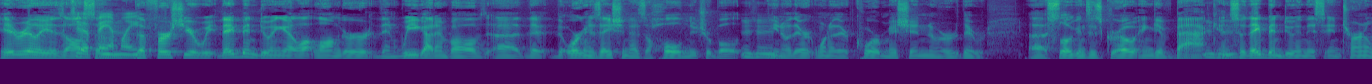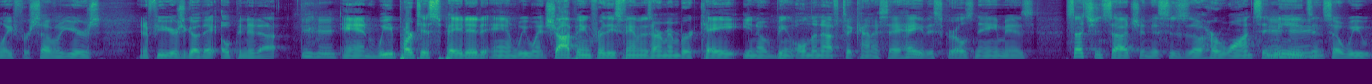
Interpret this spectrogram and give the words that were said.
It really is awesome. family. The first year we they've been doing it a lot longer than we got involved. Uh, the the organization as a whole, Nutrabolt, Mm-hmm. you know, their one of their core mission or their uh, slogans is grow and give back, Mm-hmm. and so they've been doing this internally for several years. And a few years ago, they opened it up. Mm-hmm. And we participated and we went shopping for these families. I remember Kate, you know, being old enough to kind of say, "Hey, this girl's name is such and such, and this is uh, her wants and Mm-hmm. needs." And so we,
